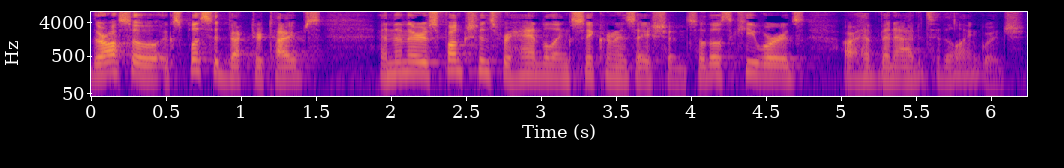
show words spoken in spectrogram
There are also explicit vector types, and then there's functions for handling synchronization. So those keywords are, have been added to the language.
